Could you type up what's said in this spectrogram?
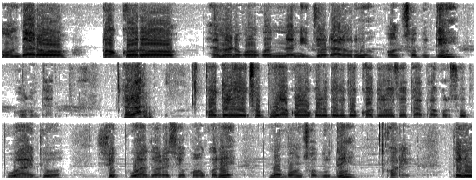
ମନ୍ଦାର ଟଗର ଏମାନେ କଣ କରନ୍ତି ନା ନିଜ ଡାଳରୁ ବଂଶ ବୃଦ୍ଧି କରନ୍ତି। ହେଲା କଦଳୀ ଗଛ ପୁଆ କଣ କରେ ଦେଖୁଥିବ କଦଳୀ ଗଛ ତା ପାଖରେ ସବୁ ପୁଆ ହେଇଥିବ। ସେ ପୁଆ ଦ୍ୱାରା ସେ କଣ କରେ ନା ବଂଶ ବୃଦ୍ଧି କରେ। ତେଣୁ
